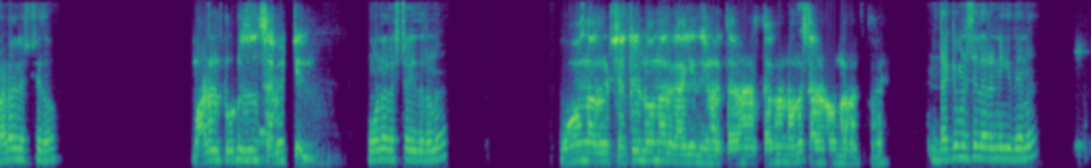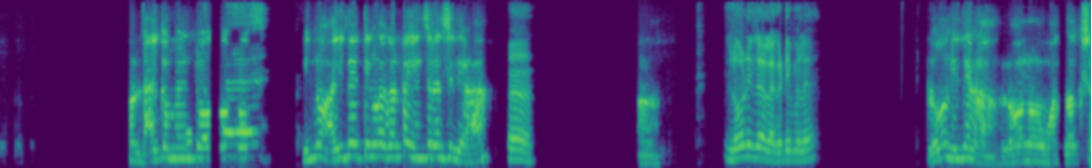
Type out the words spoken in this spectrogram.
ಮಾಡಲ್ ಎಷ್ಟಿದು? Model two thousand seventeen owner ಎಷ್ಟಾಗಿದ್ರಣ್ಣ ಓನರ್ ಸೆಕೆಂಡ್ ಓನರ್ ಆಗಿದ್ದೀವಿ ತಗೊಂಡವರು ಥರ್ಡ್ ಓನರ್ ಆಗ್ತಾರೆ. ಡಾಕ್ಯುಮೆಂಟ್ಸ್ ಎಲ್ಲ ರನ್ನಿಂಗ್ ಇದೆಯಾ ಡಾಕ್ಯುಮೆಂಟ್ ಇನ್ನು ಐದನೇ ತಿಂಗಳ ಗಂಟ ಇನ್ಸೂರೆನ್ಸ್ ಇದೆಯಾ ಹಾಂ. ಹಾ. ಲೋನ್ ಇಲ್ಲ ಅಲ್ಲ ಗಾಡಿ ಮೇಲೆ? ಲೋನ್ ಇದೆ ಅಣ್ಣ ಲೋನ್ ಒಂದ್ ಲಕ್ಷ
